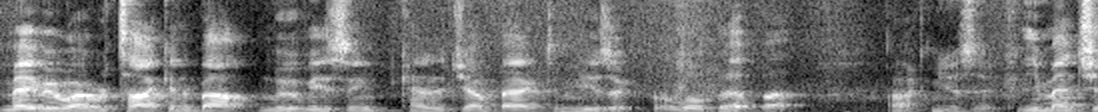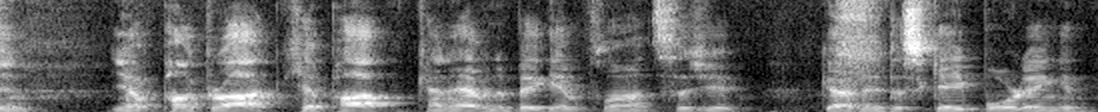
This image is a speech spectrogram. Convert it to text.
maybe while we're talking about movies and kind of jump back to music for a little bit, but i like music you mentioned, you know, punk rock, hip hop kind of having a big influence as you got into skateboarding and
